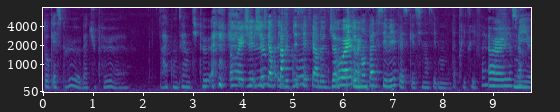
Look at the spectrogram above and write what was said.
Donc est-ce que euh, bah, tu peux euh, raconter un petit peu Ouais, je, je vais le faire- je vais te laisser faire le job. Ouais, je te demande pas le CV parce que sinon c'est bon, pas très très fun. Ah ouais, bien sûr. Mais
